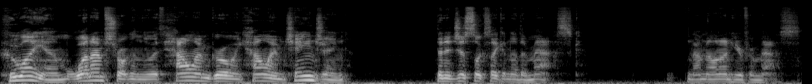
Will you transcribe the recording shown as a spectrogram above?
who I am, what I'm struggling with, how I'm growing, how I'm changing, then it just looks like another mask. And I'm not on here for masks.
